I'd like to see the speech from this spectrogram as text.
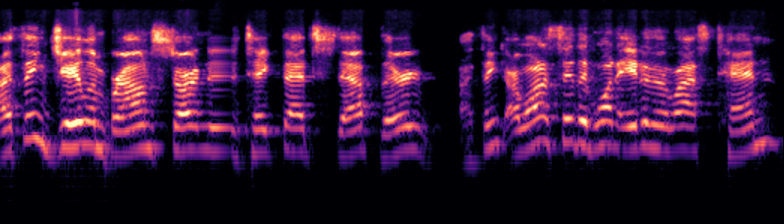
I think Jaylen Brown's starting to take that step. They're, I think, I want to say they've won eight of their last ten.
